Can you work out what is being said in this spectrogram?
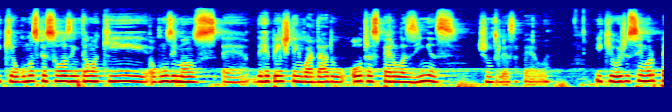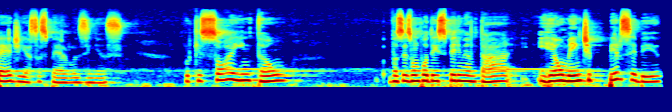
e que algumas pessoas então aqui, alguns irmãos, é, de repente têm guardado outras pérolazinhas junto dessa pérola. E que hoje o Senhor pede essas pérolazinhas, porque só aí então vocês vão poder experimentar e realmente perceber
